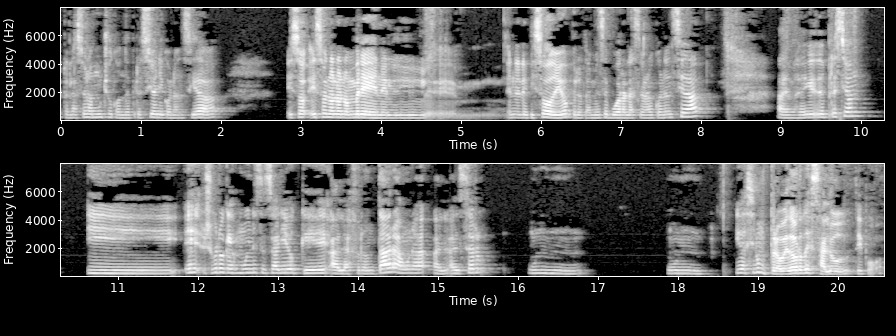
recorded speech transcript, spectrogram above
relaciona mucho con depresión y con ansiedad. Eso, eso no lo nombré en el, eh, en el episodio, pero también se puede relacionar con ansiedad. además de depresión. Y yo creo que es muy necesario que al afrontar a una, al, ser un, iba a decir un proveedor de salud, tipo,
